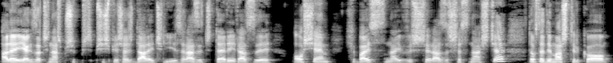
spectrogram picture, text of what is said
ale jak zaczynasz przy, przy, przyspieszać dalej, czyli jest razy 4, razy 8, chyba jest najwyższy razy 16, to wtedy masz tylko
